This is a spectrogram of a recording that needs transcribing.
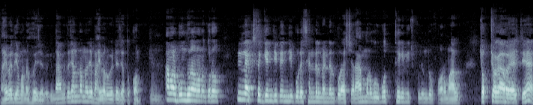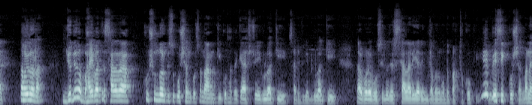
ভাইবা দিয়ে মনে হয়ে যাবে। কিন্তু আমি তো জানতাম না যে ভাইবার ওয়েটেজ এত কম। আমার বন্ধুরা মনে করো রিল্যাক্সে গেঞ্জি টেঞ্জি পরে স্যান্ডেল ম্যান্ডেল পরে আসছে আর আমি মনে করি উপর থেকে নিচ পর্যন্ত ফর্মাল চকচকা হয়ে আসছে হ্যাঁ? তা হইল না। যদিও ভাইবাতে স্যারেরা খুব সুন্দর কিছু কোশ্চেন করছে নাম কি কোথা থেকে আসছো এগুলা কি সার্টিফিকেটগুলা কি? তারপরে বলছিল যে স্যালারি আর ইনকামের মধ্যে পার্থক্য কি? এই বেসিক কোশ্চেন মানে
